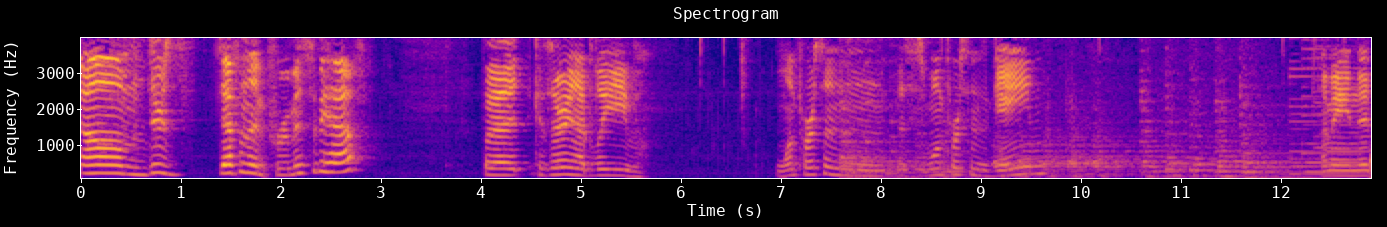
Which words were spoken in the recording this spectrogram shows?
Um, there's definitely improvements to be have, but considering I believe one person, this is one person's game. I mean, it,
